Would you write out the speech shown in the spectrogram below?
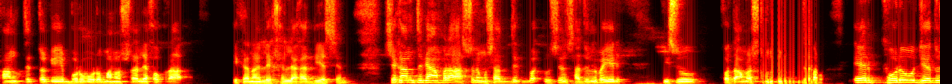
প্রান্তের থেকে বড় বড় মানুষরা, লেখকরা এখানে লেখা লেখা দিয়েছেন। সেখান থেকে আমরা আসলে মুসাদ্দিক হোসেন সাজুল ভাইয়ের কিছু কথা আমরা শুনতে পাবো। এরপরেও যেহেতু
